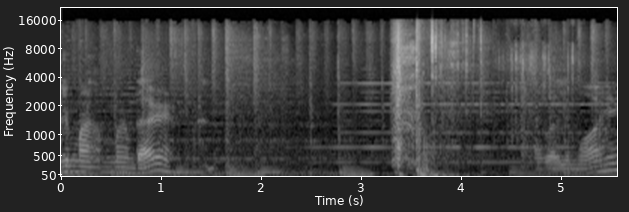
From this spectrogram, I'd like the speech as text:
Pode ma mandar. Agora ele morre.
